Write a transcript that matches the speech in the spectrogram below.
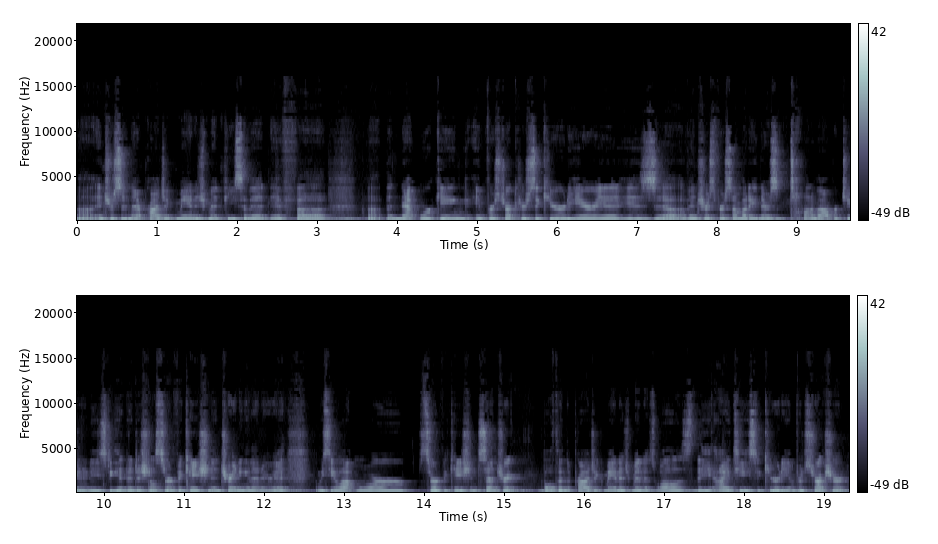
uh, interested in that project management piece of it, if uh, uh, the networking infrastructure security area is uh, of interest for somebody, there's a ton of opportunities to get additional certification and training in that area. And we see a lot more certification centric, both in the project management as well as the IT security infrastructure,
